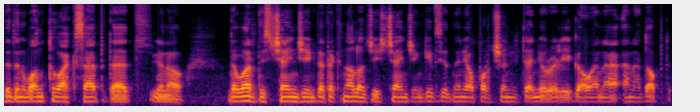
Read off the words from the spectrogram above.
didn't want to accept that, you know, the world is changing, the technology is changing, gives you the new opportunity, and you really go and, uh, and adopt it.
